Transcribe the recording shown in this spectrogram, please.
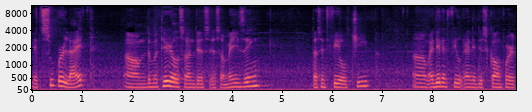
it's super light. Um, the materials on this is amazing. Doesn't feel cheap um, I didn't feel any discomfort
